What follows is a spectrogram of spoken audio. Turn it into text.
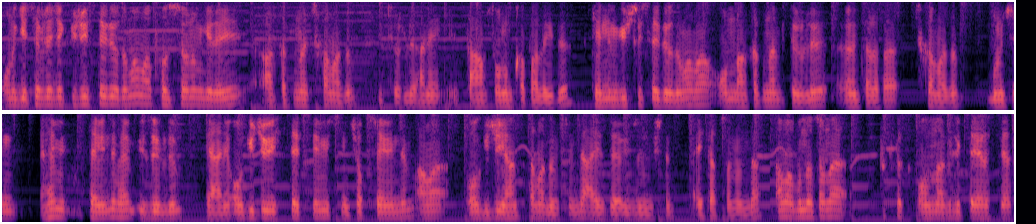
onu geçebilecek gücü hissediyordum ama pozisyonum gereği arkasından çıkamadım bir türlü. Hani sağım solum kapalıydı. Kendimi güçlü hissediyordum ama onun arkasından bir türlü ön tarafa çıkamadım. Bunun için hem sevindim hem üzüldüm. Yani o gücü hissettiğim için çok sevindim ama o gücü yansıtamadığım için de ayrıca üzülmüştüm etap sonunda. Ama bundan sonra sık sık onunla birlikte yarışacağız.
